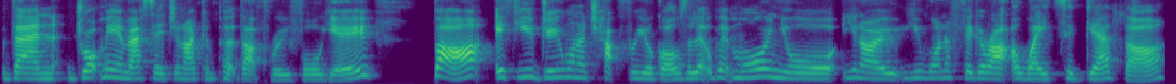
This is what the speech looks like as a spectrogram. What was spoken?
then drop me a message and I can put that through for you. But if you do want to chat through your goals a little bit more and you're, you know, you want to figure out a way together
